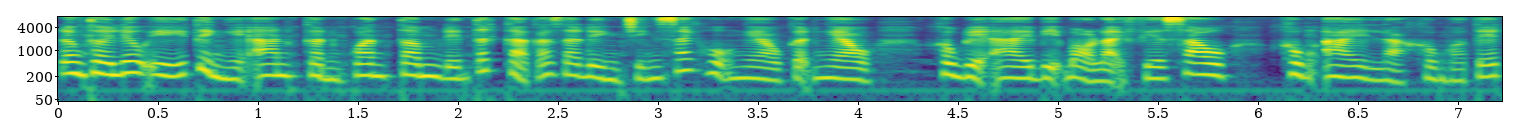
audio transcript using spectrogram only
đồng thời lưu ý tỉnh Nghệ An cần quan tâm đến tất cả các gia đình chính sách hộ nghèo cận nghèo, không để ai bị bỏ lại phía sau, không ai là không có Tết.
